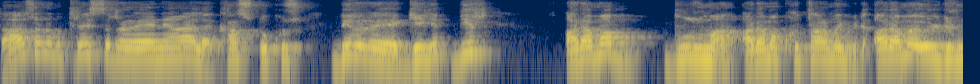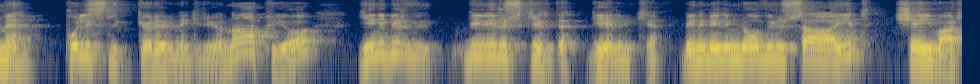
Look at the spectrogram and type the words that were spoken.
Daha sonra bu tracer RNA ile Cas9 bir araya gelip bir arama bulma, arama kurtarma gibi arama öldürme, polislik görevine giriyor. Ne yapıyor? Yeni bir, bir virüs girdi diyelim ki. Benim elimde o virüse ait şey var,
